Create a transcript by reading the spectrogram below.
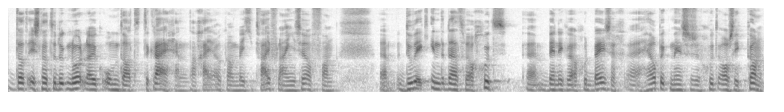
dat is natuurlijk nooit leuk om dat te krijgen. En dan ga je ook wel een beetje twijfelen aan jezelf van, doe ik inderdaad wel goed? Ben ik wel goed bezig? help ik mensen zo goed als ik kan?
